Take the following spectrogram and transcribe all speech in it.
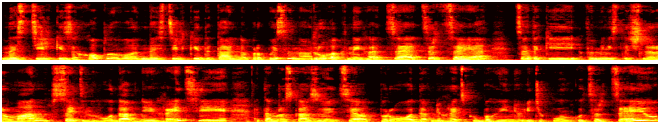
настільки захопливо, настільки детально прописано. Друга книга це Церцея. Це такий феміністичний роман в сетінгу давньої Греції. Там розказується про давньогрецьку богиню і чаклунку Церцею,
